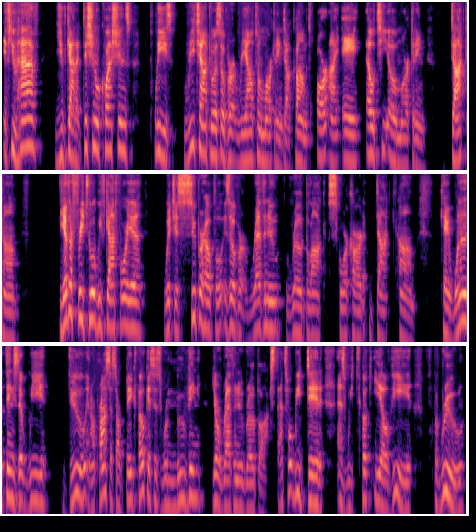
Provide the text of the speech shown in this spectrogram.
If you have, you've got additional questions, please reach out to us over at rialtomarketing.com. It's R I A L T O marketing.com. The other free tool we've got for you which is super helpful, is over at revenueroadblockscorecard.com. Okay, one of the things that we do in our process, our big focus is removing your revenue roadblocks. That's what we did as we took ELV through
